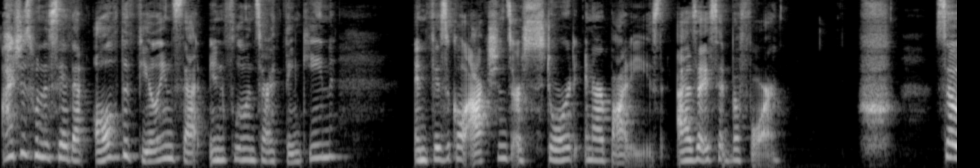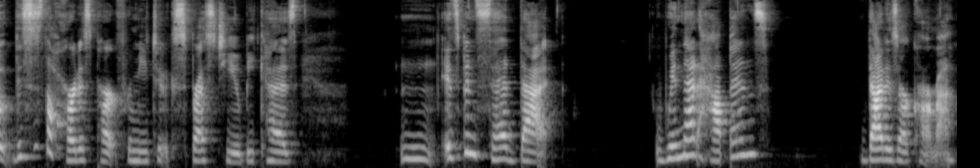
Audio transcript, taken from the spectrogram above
I just want to say that all of the feelings that influence our thinking and physical actions are stored in our bodies, as I said before. So, this is the hardest part for me to express to you because mm, it's been said that when that happens, that is our karma.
